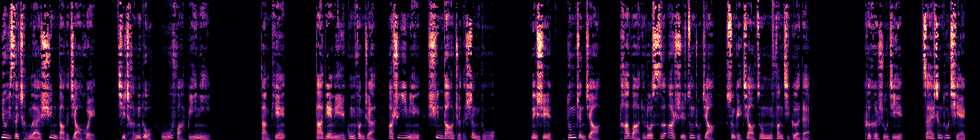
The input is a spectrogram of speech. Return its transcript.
又一次成了殉道的教会，其程度无法比拟。当天。大殿里供奉着二十一名殉道者的圣毒，那是东正教塔瓦德罗斯二世宗主教送给教宗方济各的。科赫书记在圣毒前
